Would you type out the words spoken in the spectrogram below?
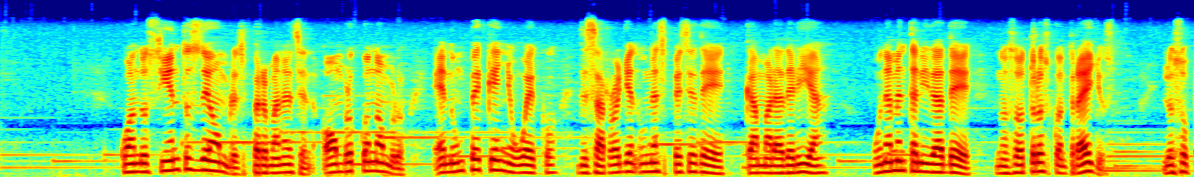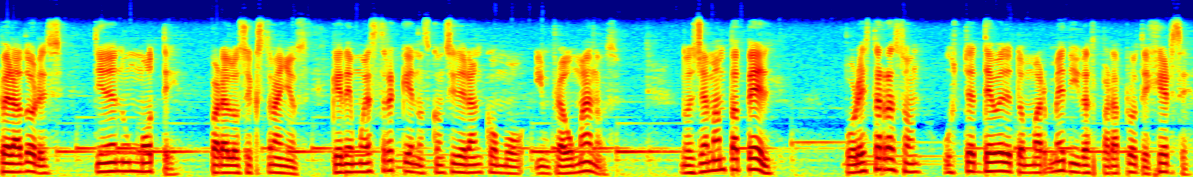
Cuando cientos de hombres permanecen hombro con hombro en un pequeño hueco, desarrollan una especie de camaradería, una mentalidad de nosotros contra ellos. Los operadores tienen un mote para los extraños que demuestra que nos consideran como infrahumanos. Nos llaman papel. Por esta razón, usted debe de tomar medidas para protegerse.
